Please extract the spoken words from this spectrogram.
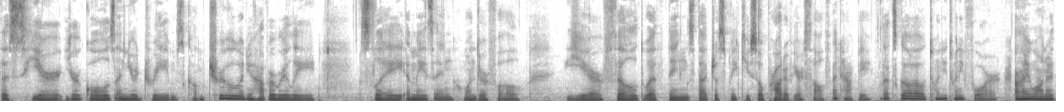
this year your goals and your dreams come true and you have a really slay, amazing, wonderful year filled with things that just make you so proud of yourself and happy. Let's go 2024. I wanted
